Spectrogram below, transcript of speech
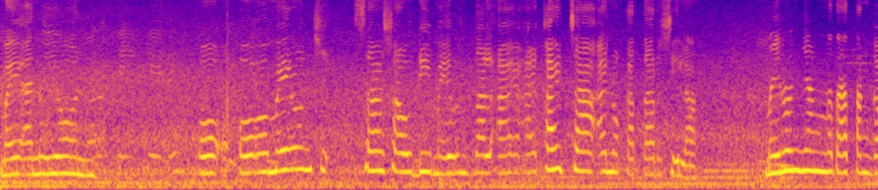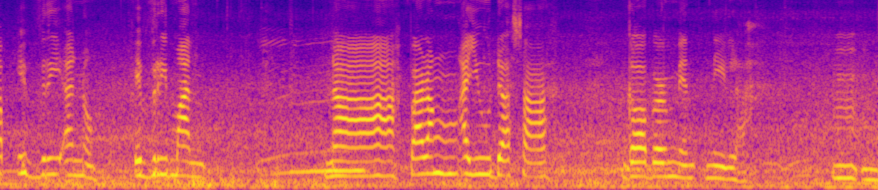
May ano 'yun. parang daycare eh. Oo, oo, mayroon si- sa Saudi, mayroon tal ah, ah, kahit sa ano Qatar sila. Mayroon niyang natatanggap every ano, every month Mm. na parang ayuda sa government nila. Mm.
